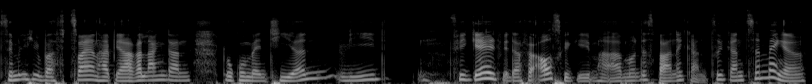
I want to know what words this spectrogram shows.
ziemlich über zweieinhalb Jahre lang dann dokumentieren, wie viel Geld wir dafür ausgegeben haben. Und es war eine ganze, ganze Menge.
